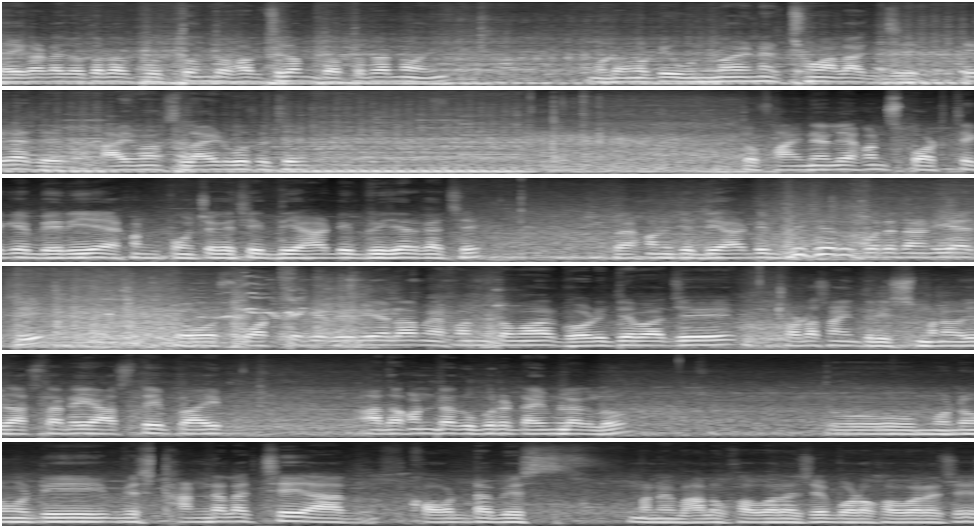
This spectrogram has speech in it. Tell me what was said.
জায়গাটা যতটা প্রত্যন্ত ভাবছিলাম ততটা নয়। মোটামুটি উন্নয়নের ছোঁয়া লাগছে। ঠিক আছে? হাই মার্কস লাইট বসেছে। তো ফাইনালি এখন স্পট থেকে বেরিয়ে এখন পৌঁছে গেছি দেহাটি ব্রিজের কাছে। তো এখন যে দেহাটি ব্রিজের উপরে দাঁড়িয়ে আছি। তো স্পট থেকে বেরিয়ে এলাম। এখন তোমার ঘড়িতে বাজে ছটা সাঁত্রিশ মানে ওই রাস্তাটাই আসতে প্রায় আধা ঘণ্টার উপরে টাইম লাগল। তো মোটামুটি বেশ ঠান্ডা লাগছে আর খবরটা বেশ মানে ভালো খবর আছে, বড় খবর আছে।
